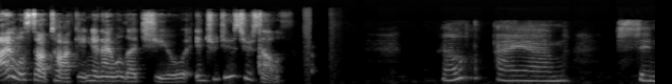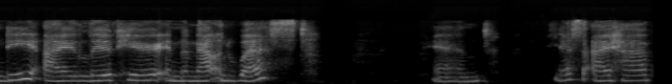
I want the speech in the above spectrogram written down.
I will stop talking and I will let you introduce yourself. Well, I am Cindy. I live here in the Mountain West. And yes, I have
